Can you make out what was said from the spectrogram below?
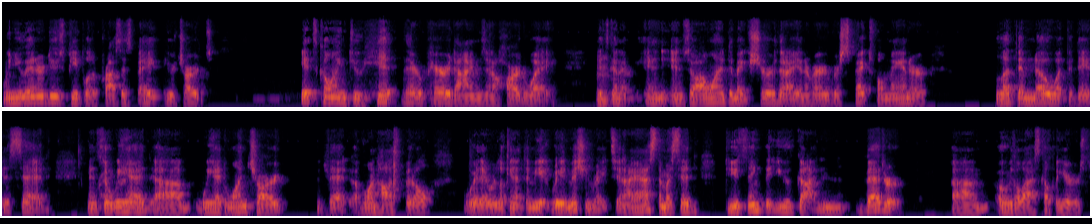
when you introduce people to process behavior charts, it's going to hit their paradigms in a hard way. It's going to, and, and so I wanted to make sure that I, in a very respectful manner, let them know what the data said. And so we had um, we had one chart that of one hospital where they were looking at the readmission rates, and I asked them. I said, "Do you think that you've gotten better um, over the last couple of years?"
